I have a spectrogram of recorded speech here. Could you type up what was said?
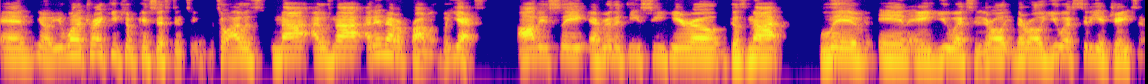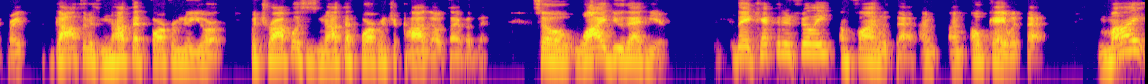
and you know you want to try and keep some consistency. So I was not, I was not, I didn't have a problem. But yes, obviously every other DC hero does not live in a U.S. city. They're all they're all U.S. city adjacent, right? Gotham is not that far from New York. Metropolis is not that far from Chicago, type of thing. So why do that here? They kept it in Philly. I'm fine with that. I'm I'm okay with that. My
